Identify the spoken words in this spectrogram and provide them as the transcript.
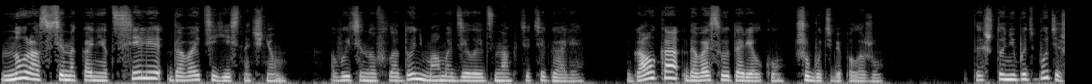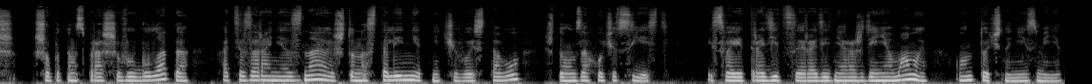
«Ну, раз все наконец сели, давайте есть начнем». Вытянув ладонь, мама делает знак тете Гале. «Галка, давай свою тарелку, шубу тебе положу». «Ты что-нибудь будешь?» — шепотом спрашиваю Булата — хотя заранее знаю, что на столе нет ничего из того, что он захочет съесть, и своей традиции ради дня рождения мамы он точно не изменит.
